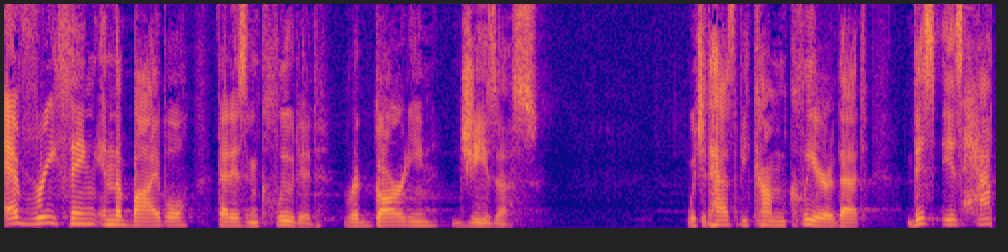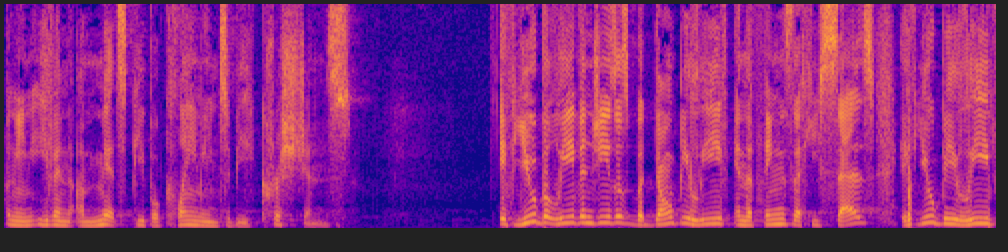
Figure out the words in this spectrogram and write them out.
everything in the Bible that is included regarding Jesus. Which it has become clear that this is happening even amidst people claiming to be Christians. If you believe in Jesus but don't believe in the things that he says, if you believe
